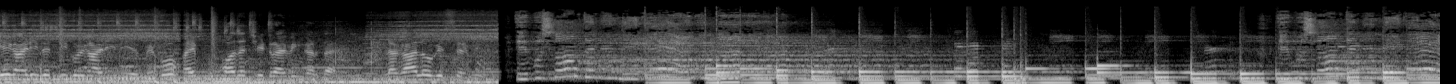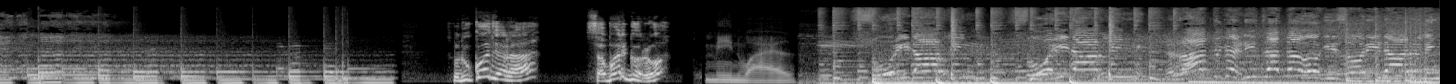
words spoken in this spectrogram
ये गाड़ी जैसी कोई गाड़ी नहीं है। मेरे को भाई बहुत अच्छी ड्राइविंग करता है। लगा लो इससे भी। जरा सबर करो। Meanwhile. Sorry darling sorry darling रात घड़ी ज़्यादा होगी सॉरी डार्लिंग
